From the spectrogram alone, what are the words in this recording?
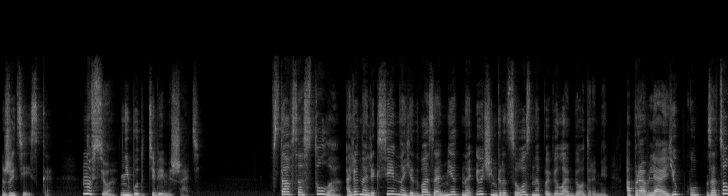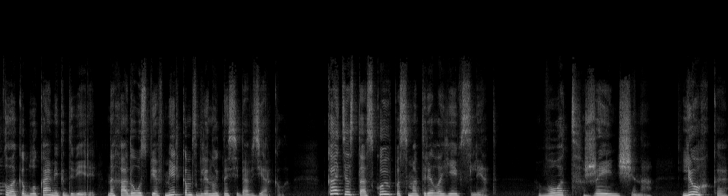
житейское. Ну все, не буду тебе мешать». Встав со стула, Алена Алексеевна едва заметно и очень грациозно повела бедрами. Оправляя юбку, зацокала каблуками к двери, на ходу успев мельком взглянуть на себя в зеркало. Катя с тоской посмотрела ей вслед. Вот женщина. Легкая,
